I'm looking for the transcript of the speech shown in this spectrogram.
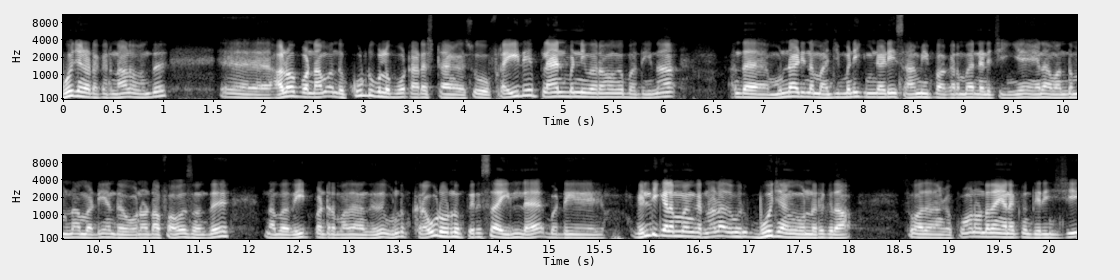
பூஜை நடக்கிறனால வந்து அலோவ் பண்ணாமல் அந்த கூட்டுக்குள்ளே போட்டு அடைச்சிட்டாங்க. ஸோ ஃப்ரைடே பிளான் பண்ணி வரவங்க பார்த்தீங்கன்னா அந்த முன்னாடி நம்ம அஞ்சு மணிக்கு முன்னாடி சாமி பார்க்குற மாதிரி நினச்சிங்க ஏன்னா வந்தோம்னா மறுபடியும் அந்த ஒன் அண்ட் ஆஃப் ஹவர்ஸ் வந்து நம்ம வெயிட் பண்ணுற மாதிரி தான் இருந்தது. ஒன்றும் க்ரௌட் ஒன்றும் பெருசாக இல்லை. பட்டு வெள்ளிக்கிழமைங்கிறனால அது ஒரு பூஜை அங்கே ஒன்று இருக்குதான். ஸோ அது அங்கே போனோன்னு தான் எனக்கும் தெரிஞ்சிச்சு.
